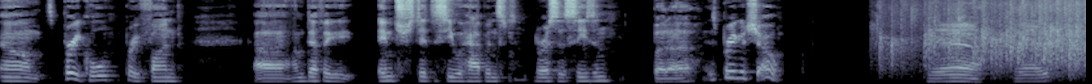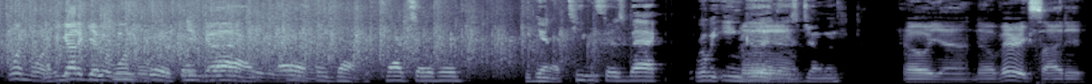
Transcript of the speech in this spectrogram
Um, it's pretty cool, pretty fun. Uh, I'm definitely interested to see what happens the rest of the season, but uh, it's a pretty good show. Yeah, yeah. One more. We got to give it one more. Good, Thank gotta God. give it Oh, one more. thank God. The strike's over. Again, our TV feels back. We'll be eating good, Man. ladies and gentlemen. Oh yeah, no, very excited.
